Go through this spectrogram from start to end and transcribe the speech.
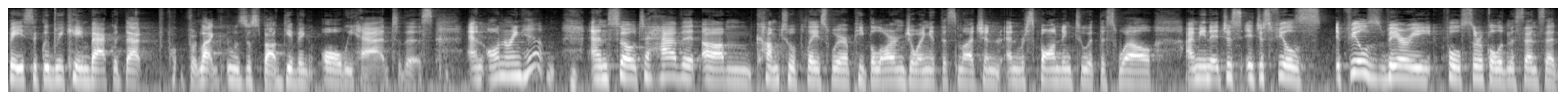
basically we came back with that for, like it was just about giving all we had to this and honoring him. And so to have it um, come to a place where people are enjoying it this much and, and responding to it this well, I mean, it just it just feels it feels very full circle in the sense that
